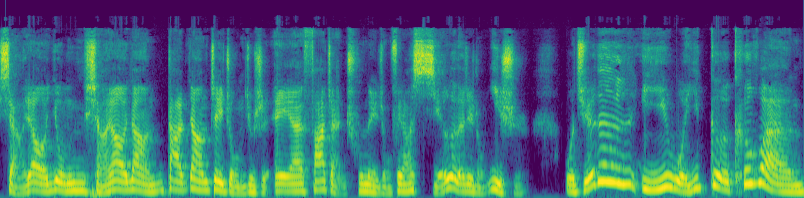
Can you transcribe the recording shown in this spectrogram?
想要用想要让大让这种就是 AI 发展出那种非常邪恶的这种意识，我觉得以我一个科幻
